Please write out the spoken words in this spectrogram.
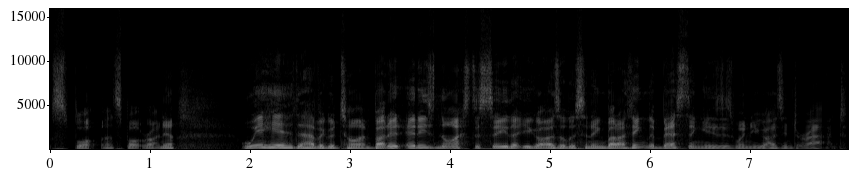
spot, uh, spot right now. We're here to have a good time, but it, it is nice to see that you guys are listening. But I think the best thing is is when you guys interact,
